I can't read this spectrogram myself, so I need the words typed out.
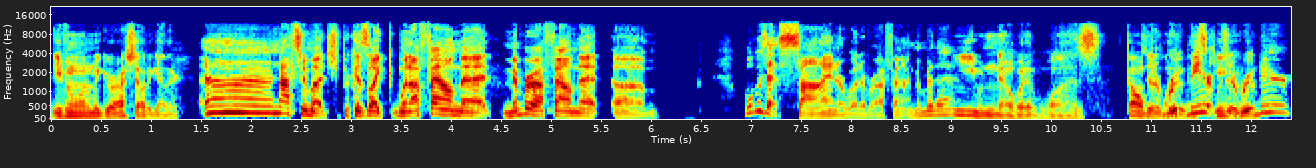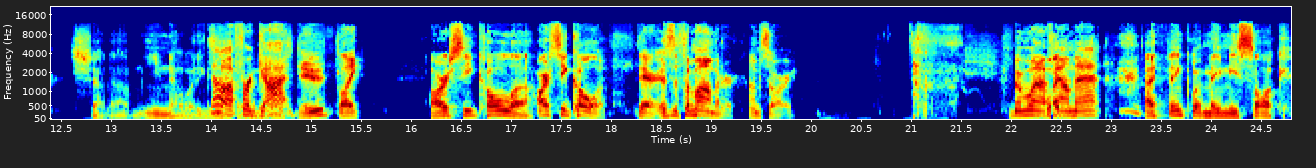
Even when we garage sale together. Uh, not so much because like when I found that, remember I found that um, what was that sign or whatever I found? Remember that? You know what it was. Don't. Was it a root beer? Was it root beer? Shut up. You know what exactly. No, I forgot, dude. Like RC Cola. RC Cola. There is a thermometer. I'm sorry. Remember when I What? found that? I think what made me sulk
